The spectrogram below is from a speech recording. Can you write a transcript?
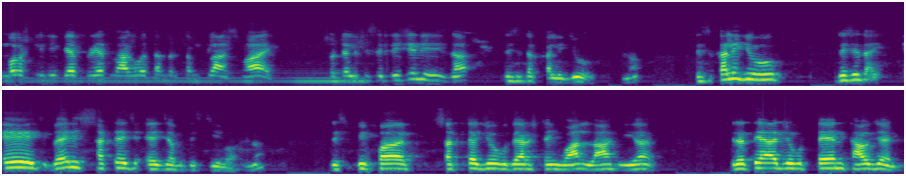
mostly he gave Brihat Bhagavatam class? Why? So tell this reason is the this is the Kali Yuga, you know. This Kali Yuga, this is the age, very subtle age of this jiva, you know. This people Satya Yuga, they are staying one lakh year. Tritiya Yuga 10,000,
